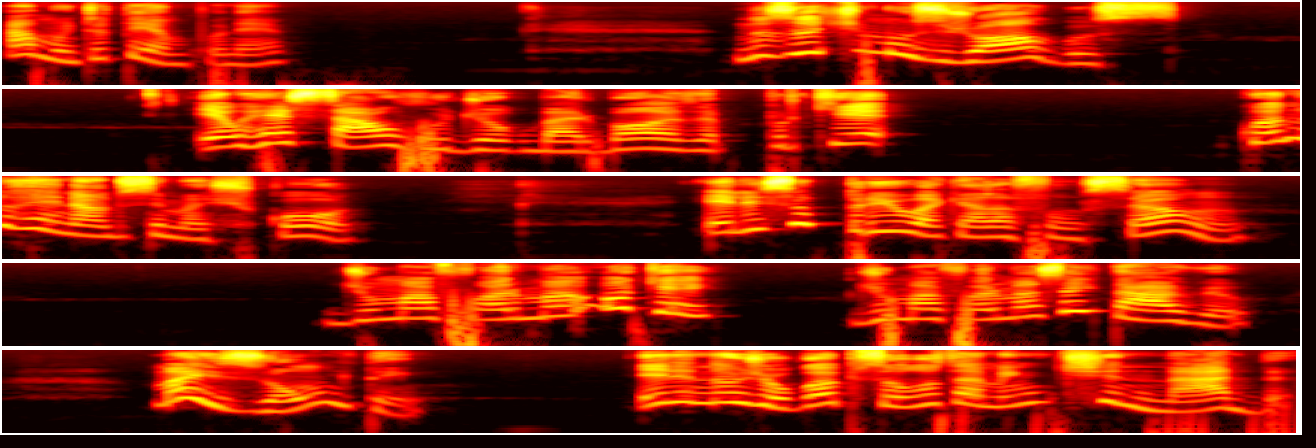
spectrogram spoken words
há muito tempo, né? Nos últimos jogos, eu ressalvo o Diogo Barbosa porque quando o Reinaldo se machucou, ele supriu aquela função de uma forma ok, de uma forma aceitável. Mas ontem, ele não jogou absolutamente nada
